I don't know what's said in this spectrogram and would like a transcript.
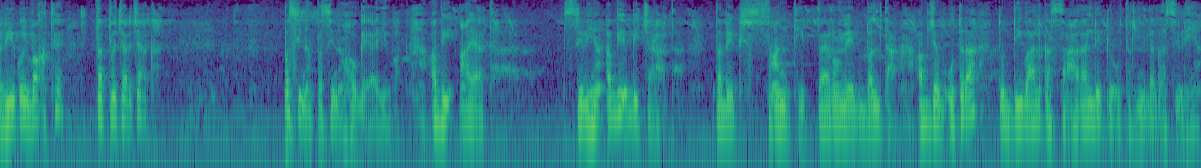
अभी ये कोई वक्त है, तत्व चर्चा का। पसीना पसीना हो गया युवक। अभी आया था, सीढ़ियाँ अभी अभी चढ़ा था। तब एक शांति पैरों में एक बल था। अब जब उतरा तो दीवाल का सहारा लेकर उतरने लगा सीढ़ियाँ।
